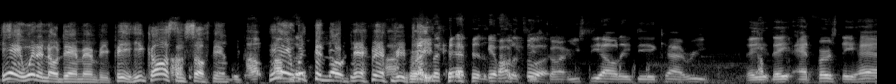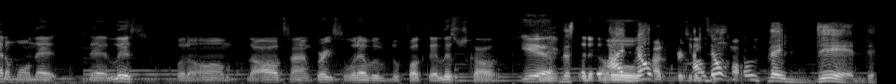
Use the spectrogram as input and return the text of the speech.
he ain't winning no damn MVP. He calls himself the MVP. I'm, He I'm ain't look- winning no damn MVP. I'm at the the kid for politics card. You see how they did Kyrie. They Yep. they at first they had him on that that list for the um the all time greats or whatever the fuck that list was called. yeah, And This- then that I don't- I don't off. think they did.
